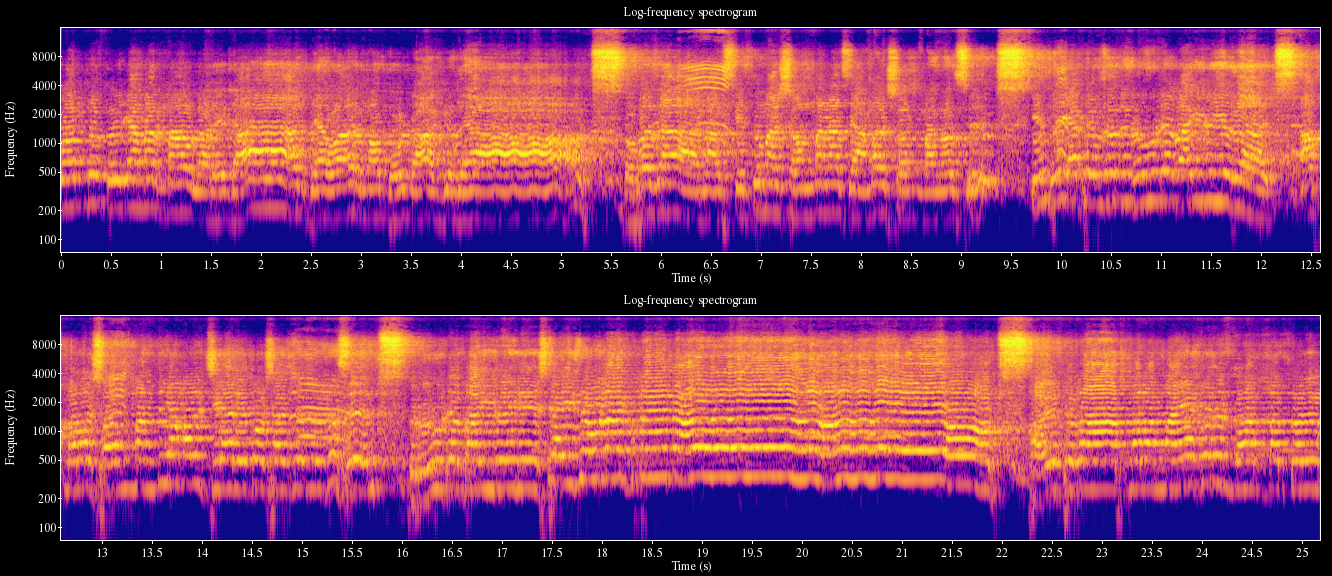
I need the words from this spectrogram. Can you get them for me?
বন্ধ করে আমার মাওলারে ডাক দেওয়ার মতো ডাক দেওয়া। ভগবান, আজকে তোমার সম্মান আছে, আমার সম্মান আছে। কিন্তু এখন যদি রুড়ে বাইরে যায়, আপনারা সম্মান দিয়ে আমার চেয়ারে বসার জন্য বসেন। রুড়ে বাইরে স্টাইজেও রাখবে না। হয়তো আপনারা মায়া করেন, মহাব্বত করেন।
